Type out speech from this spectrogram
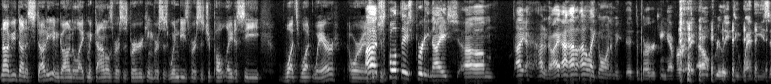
Now, have you done a study and gone to like McDonald's versus Burger King versus Wendy's versus Chipotle to see what's what where, or is uh, it just... Chipotle's pretty nice. Um, I I don't know. I I don't, I don't like going to the Burger King ever. I, I don't really do Wendy's.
